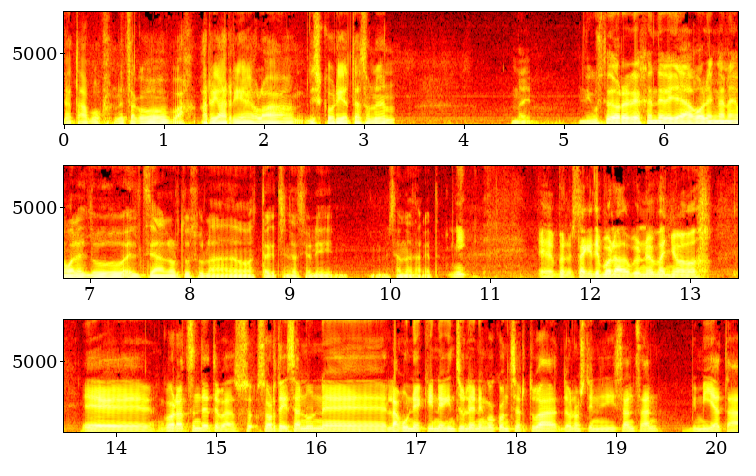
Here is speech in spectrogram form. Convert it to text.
eta buf, netzako ba, harri-harri hola disko hori etezunen Bai. Nik uste hor ere jende gehiago goren gana igual heldu heltzea lortu zula, edo ez dakit sentsazio izan dezaket. Nik, e, bueno, ez dakit denbora dauken, eh, baina e, goratzen dute, ba, so- sorte izan nun e, lagunekin egintzu lehenengo kontzertua donostin izan zen, 2000 eta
